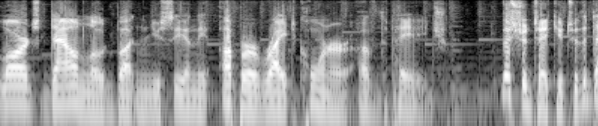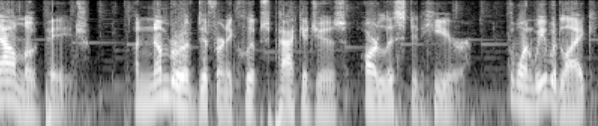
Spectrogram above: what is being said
large download button you see in the upper right corner of the page. This should take you to the download page. A number of different Eclipse packages are listed here. The one we would like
